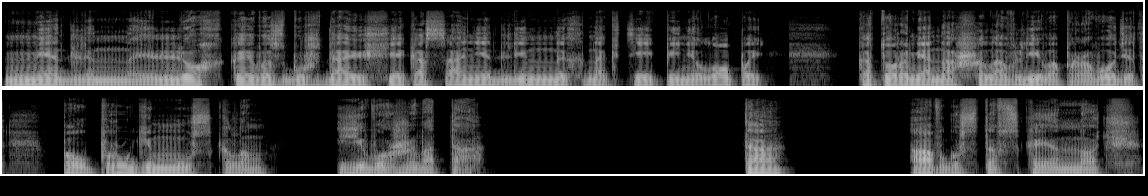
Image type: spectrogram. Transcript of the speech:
медленное, легкое, возбуждающее касание длинных ногтей Пенелопы, которыми она шаловливо проводит по упругим мускулам его живота. Та августовская ночь.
